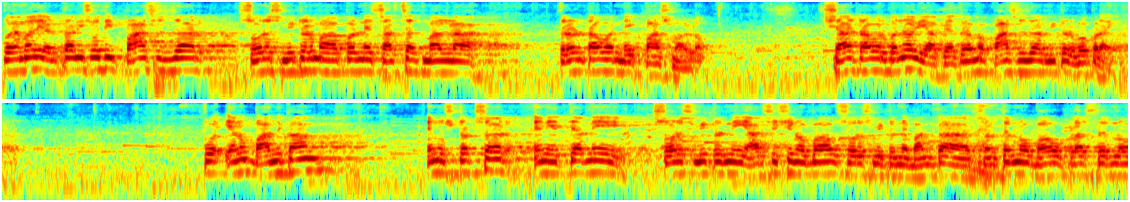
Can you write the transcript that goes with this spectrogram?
તો એમાંથી અડતાલીસોથી પાંચ હજાર ચોરસ મીટરમાં આપણને સાત સાત માળના ત્રણ ટાવર ને એક પાંચ માળનો. ચાર ટાવર બનાવી આપ્યા તો એમાં પાંચ હજાર મીટર વપરાય. તો એનું બાંધકામ, એનું સ્ટ્રક્ચર એની અત્યારની સોરસ મીટરની આરસીસીનો ભાવ સોરસ મીટરને બાંધકામ ચણતરનો ભાવ, પ્લાસ્ટરનો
